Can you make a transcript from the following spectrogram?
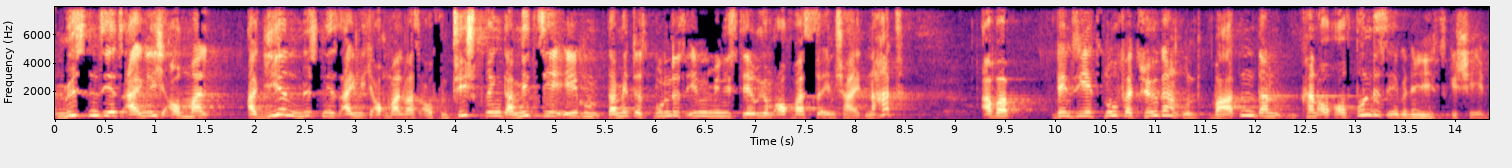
müssten Sie jetzt eigentlich auch einmal agieren, müssten jetzt eigentlich auch einmal etwas auf den Tisch bringen, damit, Sie eben, damit das Bundesinnenministerium auch etwas zu entscheiden hat. Aber wenn Sie jetzt nur verzögern und warten, dann kann auch auf Bundesebene nichts geschehen.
